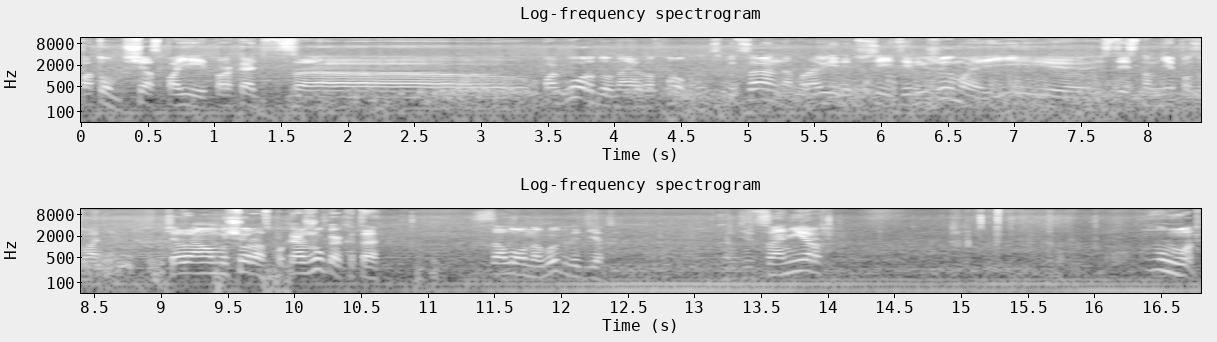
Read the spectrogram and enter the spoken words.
потом, сейчас поедет, прокатится э, по городу, наверное, в пробках специально, проверит все эти режимы и, естественно, мне позвонит. Сейчас я вам еще раз покажу, как это с салона выглядит. Кондиционер. Ну вот,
